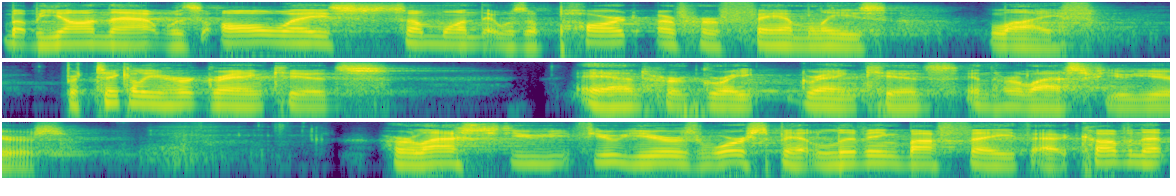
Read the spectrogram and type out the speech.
but beyond that was always someone that was a part of her family's life, particularly her grandkids and her great grandkids in her last few years. Her last few, few years were spent living by faith at Covenant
